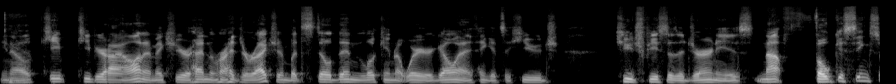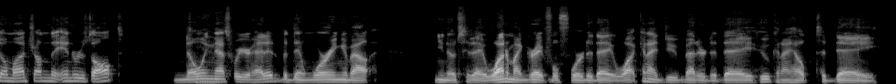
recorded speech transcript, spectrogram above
you know keep keep your eye on it make sure you're heading in the right direction but still then looking at where you're going i think it's a huge huge piece of the journey is not focusing so much on the end result knowing Yeah. that's where you're headed, but then worrying about, you know, today, what am I grateful for today? What can I do better today? Who can I help today?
